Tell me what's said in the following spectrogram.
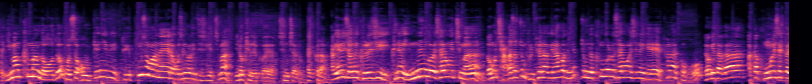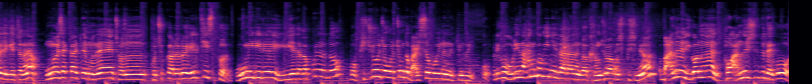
자, 이만큼만 넣어도 벌써 어우 깻잎이 되게 풍성하네 라고 생각이 드시겠지만 이렇게 될 거예요. 진짜로 100g. 당연히 저는 그릇이 그냥 있는 걸 사용했지만 너무 작아서 좀 불편하긴 하거든요. 좀 더 큰 걸로 사용하시는 게 편할 거고 여기다가 아까 국물 색깔 얘기했잖아요. 국물 색깔 때문에 저는 고춧가루를 1티스푼 5mm를 위에다가 뿌려도 뭐 비주얼적으로 좀 더 맛있어 보이는 느낌도 있고 그리고 우리는 한국인이다라는 걸 강조하고 싶으시면 마늘 이거는 더 안 넣으셔도 되고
